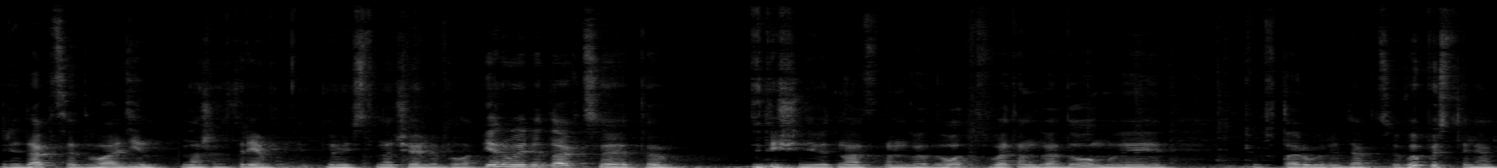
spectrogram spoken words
редакция 2.1 наших требований. То есть вначале была первая редакция, это в 2019 году. Вот в этом году мы вторую редакцию выпустили.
